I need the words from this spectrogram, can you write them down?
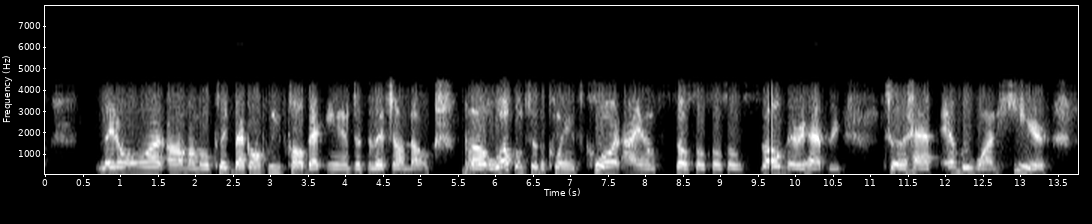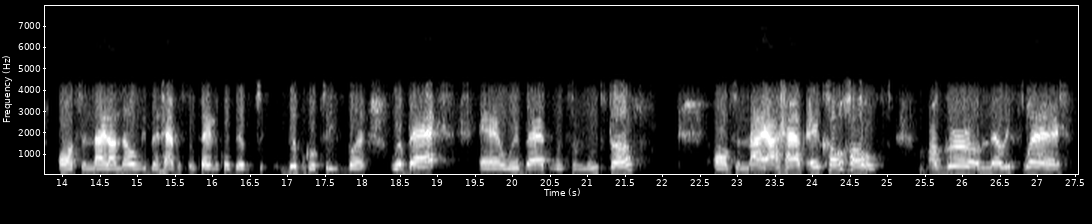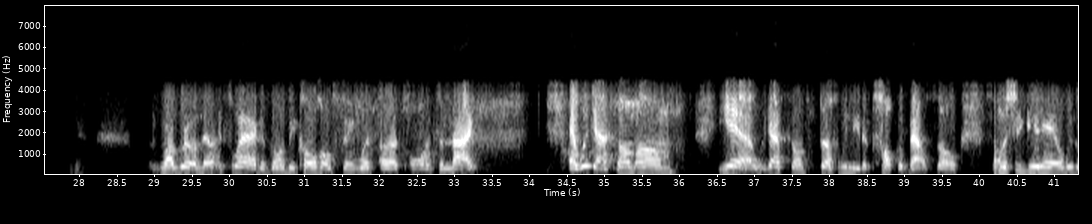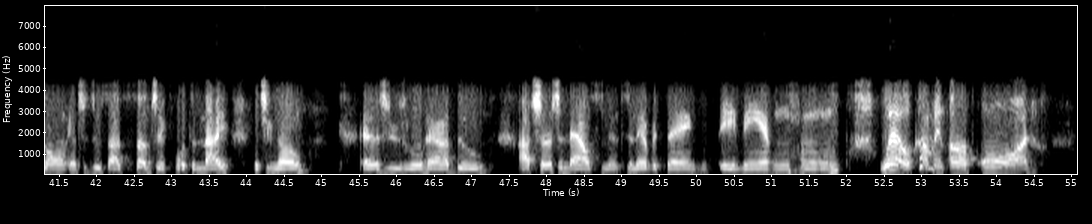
later on. Um, I'm gonna click back on. Please call back in just to let y'all know. But welcome to the Queen's Court. I am so so so so so very happy to have everyone here on tonight. I know we've been having some technical difficulties, but we're back and we're back with some new stuff. On tonight, I have a co-host, my girl Nellie Swag. My girl Nellie Swag is going to be co-hosting with us on tonight, and we got some um yeah, we got some stuff we need to talk about. So as soon as she get in, we're gonna introduce our subject for tonight. But you know, as usual, how I do our church announcements and everything. Amen. Mm-hmm. Well, coming up on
